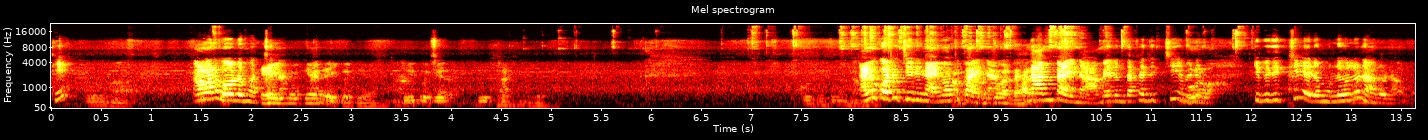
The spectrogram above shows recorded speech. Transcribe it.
কি? আমার হলো হচ্ছে না। আমি কটা চিনি না আমি অত পারি না। আমি তোমার না আমি পারি না। আমি এরকম দেখা দিচ্ছি আমি টিপে দিচ্ছি এরকম হলে হলো না হলো না হলো।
